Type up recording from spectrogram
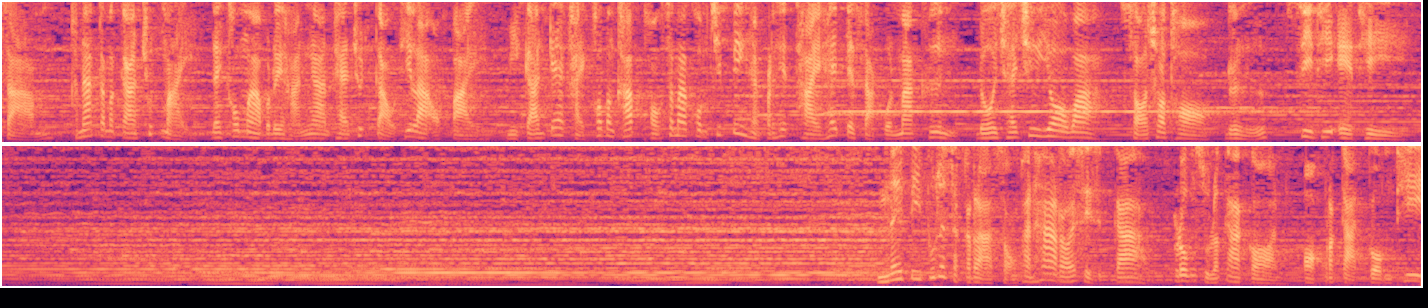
2543 คณะกรรมการชุดใหม่ได้เข้ามาบริหารงานแทนชุดเก่าที่ลาออกไป มีการแก้ไขข้อบังคับของสมาคมชิปปิ้งแห่งประเทศไทยให้เป็นสากลมากขึ้น โดยใช้ชื่อย่อว่า สชท หรือ CTAT ในปีพุทธศักราช 2549 กรมศุลกากรออกประกาศกรมที่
